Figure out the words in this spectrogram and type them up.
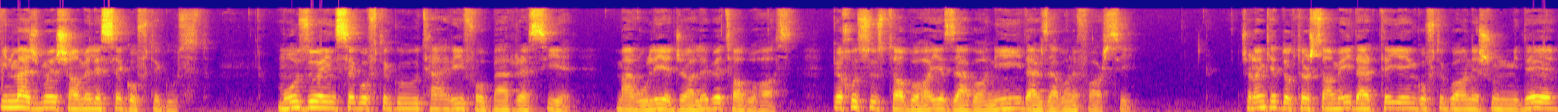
این مجموعه شامل سه گفتگوست. موضوع این سه گفتگو تعریف و بررسی مقوله جالب تابوهاست به خصوص تابوهای زبانی در زبان فارسی. چنانکه دکتر سامعی در طی این گفتگوها نشون میده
